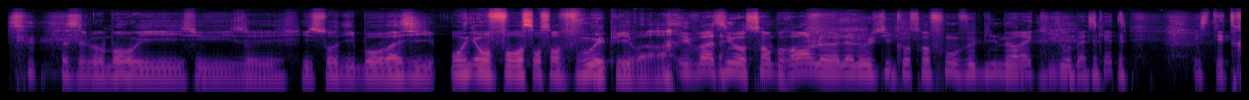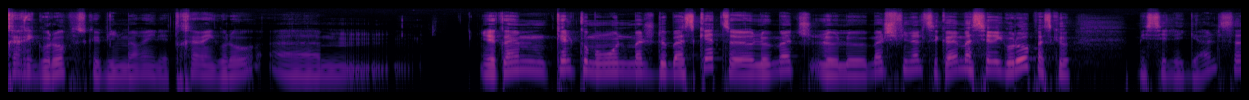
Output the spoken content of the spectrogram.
Ça, c'est le moment où ils ils- ils ils se sont dit bon, vas-y, on, on fonce, on s'en fout, et puis voilà. Et vas-y, on s'en branle la logique, on s'en fout, on veut Bill Murray qui joue au basket. Et c'était très rigolo parce que Bill Murray, il est très rigolo. Euh, il y a quand même quelques moments de match de basket. Euh, Le match, le, le match final, c'est quand même assez rigolo parce que. Mais c'est légal, ça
